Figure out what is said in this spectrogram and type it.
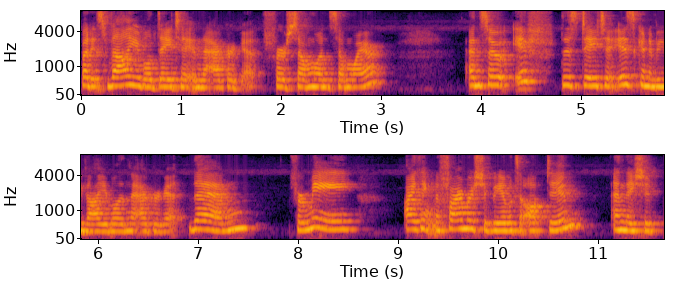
but it's valuable data in the aggregate for someone somewhere. And so if this data is going to be valuable in the aggregate, then for me, I think the farmer should be able to opt in and they should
